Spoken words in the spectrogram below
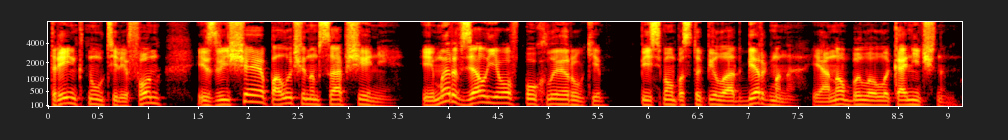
Тренькнул телефон, извещая о полученном сообщении, и мэр взял его в пухлые руки. Письмо поступило от Бергмана, и оно было лаконичным.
